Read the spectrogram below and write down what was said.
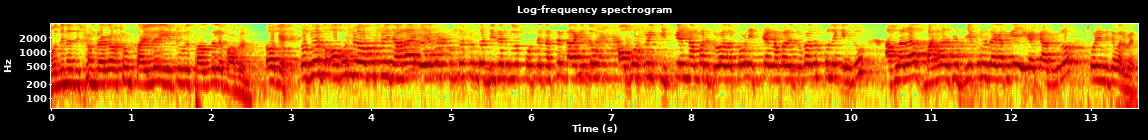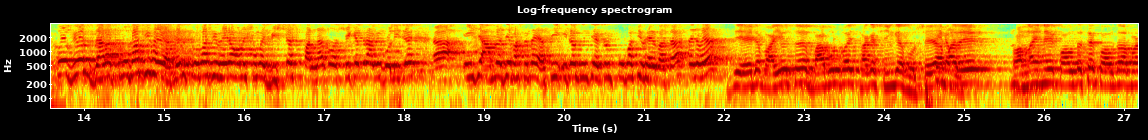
মদিনা জিসমান ডেকোরেশন চাইলে ইউটিউবে সার্চ দিলে পাবেন। ওকে তো ভিউয়ার্স অবশ্যই অবশ্যই যারা এরকম সুন্দর সুন্দর ডিজাইনগুলো করতে চাচ্ছেন তারা কিন্তু অবশ্যই স্ক্রিন নাম্বারে যোগাযোগ করুন। স্ক্রিন নাম্বারে যোগাযোগ করলে কিন্তু আপনারা বাংলাদেশের যে কোনো জায়গা থেকে এই কাজগুলো করে নিতে পারবেন। তো ভিউয়ার্স যারা প্রবাসী ভাই আছেন প্রবাসী ভাইরা অনেক সময় বিশ্বাস পান না তো সেক্ষেত্রে আমি বলি যে আহ, এই যে আমরা যে বাসাটায় আছি এটাও কিন্তু একজন প্রবাসী ভাইয়ের বাসা তাই না ভাইয়া? জি এইটা ভাই হচ্ছে বাবুল ভাই থাকে সিঙ্গাপুর। সে। আমারে অনলাইনে কল দিয়েছে কল দেওয়ার পর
